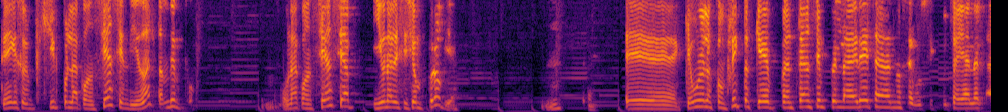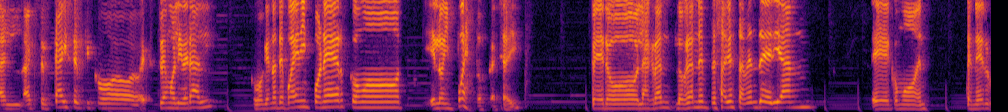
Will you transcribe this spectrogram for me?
Tiene que surgir por la conciencia individual también. Una conciencia y una decisión propia. Mm. Eh, que uno de los conflictos que plantean siempre en la derecha, no sé, pues, si escucháis al, al Axel Kaiser, que es como extremo liberal, como que no te pueden imponer como los impuestos, ¿cachai? Pero las gran, los grandes empresarios también deberían eh, como en- tener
